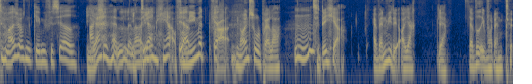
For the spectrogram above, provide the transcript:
det var meget sjovt, sådan gamificeret ja, aktiehandel. Eller, ideen ja. her fra ja. Mehmet, fra ja. nøgensolbriller mm-hmm. til det her, er vanvittigt, og jeg, ja, jeg ved ikke, hvordan den,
